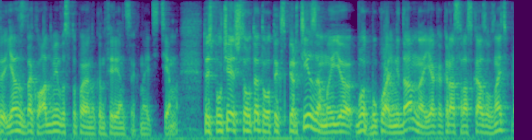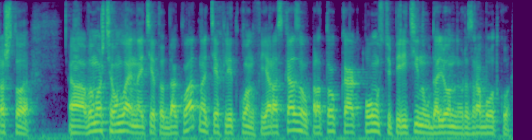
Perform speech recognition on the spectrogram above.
я с докладами выступаю на конференциях на эти темы. То есть получается, что вот эта вот экспертиза, мы ее, вот буквально недавно я как раз рассказывал, знаете, про что? А, вы можете онлайн найти этот доклад на тех лид-конф. Я рассказывал про то, как полностью перейти на удаленную разработку.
